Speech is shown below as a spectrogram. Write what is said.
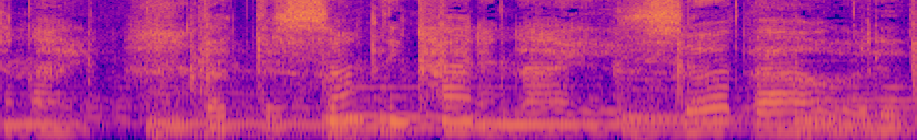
tonight, but there's something kinda nice about it.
